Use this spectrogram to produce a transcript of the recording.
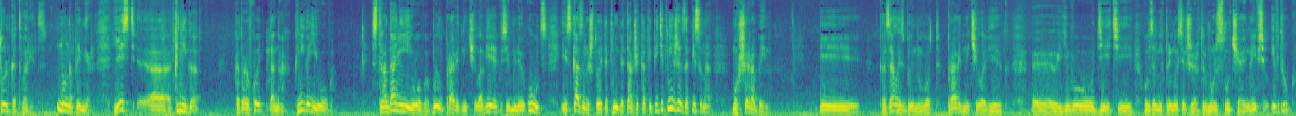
только Творец. Ну, например, есть э, книга которая входит в Танах, книга Иова. Страдания Иова. Был праведный человек в земле Уц, и сказано, что эта книга, так же, как и Пятикнижие, записана Моше Рабейну. И казалось бы, ну вот, праведный человек, э, его дети, он за них приносит жертвы, может, случайно, и все. И вдруг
